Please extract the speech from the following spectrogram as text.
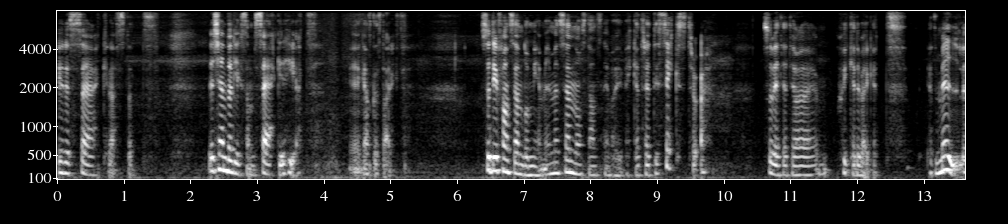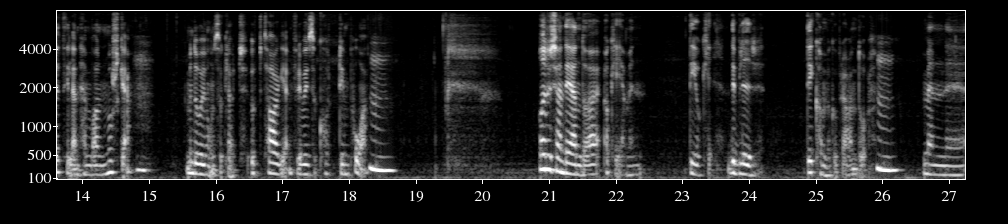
är det säkrast att... Jag kände liksom säkerhet eh, ganska starkt. Så det fanns ändå med mig. Men sen någonstans när jag var i vecka 36 tror jag. Så vet jag att jag eh, skickade iväg ett, ett mejl till en hembarnmorska. Mm. Men då var hon såklart upptagen för det var ju så kort inpå. Mm. Och då kände jag ändå, okej, ja, men det är okej. Det blir, det kommer gå bra ändå. Mm. Men eh,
